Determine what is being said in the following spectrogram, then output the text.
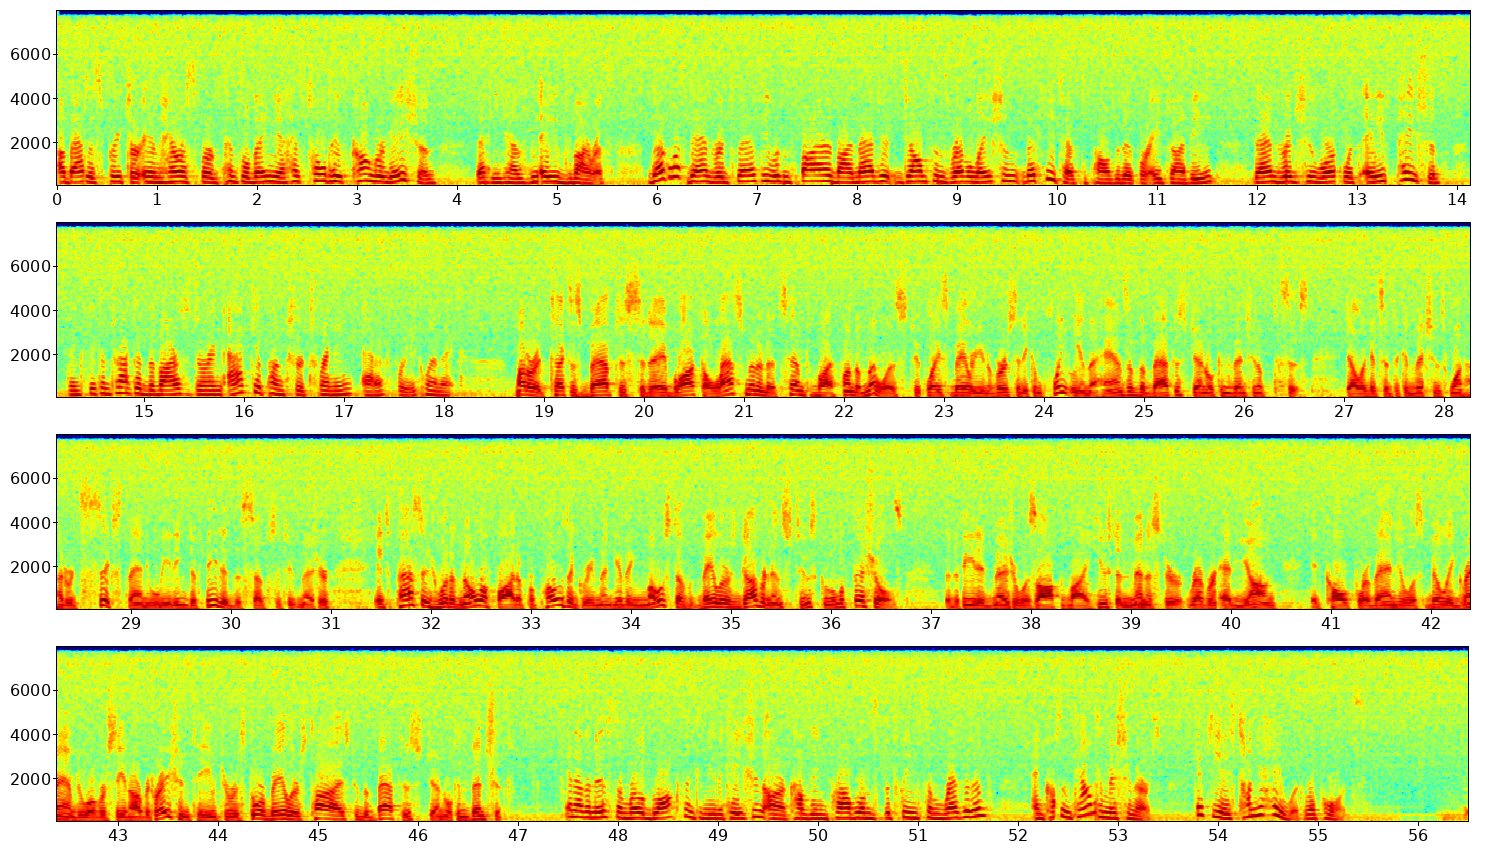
A Baptist preacher in Harrisburg, Pennsylvania, has told his congregation that he has the AIDS virus. Douglas Dandridge says he was inspired by Magic Johnson's revelation that he tested positive for HIV. Dandridge, who worked with AIDS patients, thinks he contracted the virus during acupuncture training at a free clinic. Moderate Texas Baptists today blocked a last-minute attempt by fundamentalists to place Baylor University completely in the hands of the Baptist General Convention of Texas. Delegates at the convention's 106th annual meeting defeated the substitute measure. Its passage would have nullified a proposed agreement giving most of Baylor's governance to school officials. The defeated measure was offered by Houston minister Reverend Ed Young. It called for evangelist Billy Graham to oversee an arbitration team to restore Baylor's ties to the Baptist General Convention. In other news, some roadblocks in communication are causing problems between some residents and Castro County commissioners. KFDA's Tanya Haywood reports.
